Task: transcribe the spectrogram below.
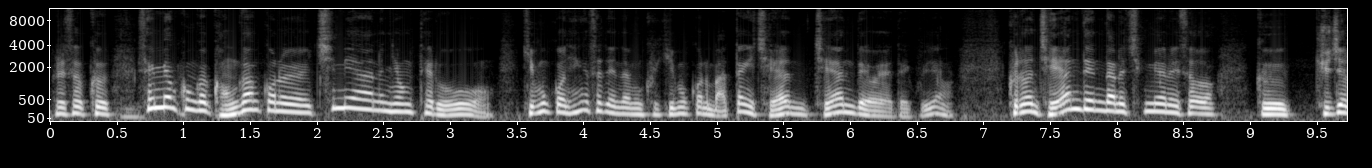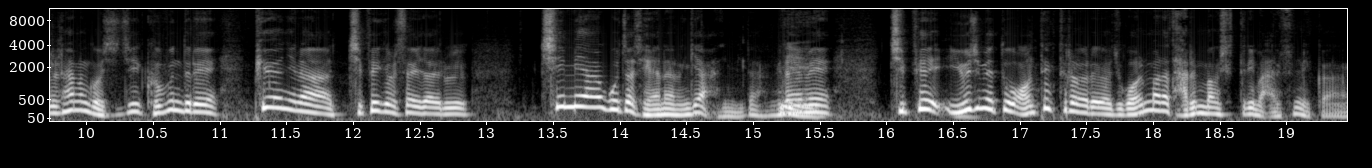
그래서 그 생명권과 건강권을 침해하는 형태로 기본권이 행사된다면 그 기본권은 마땅히 제한 제한되어야 되고요. 그런 제한된다는 측면에서 그 규제를 하는 것이지 그분들의 표현이나 집회 결사의 자유를 침해하고자 제한하는 게 아닙니다. 그다음에 예. 집회 요즘에 또 언택트라 그래가지고 얼마나 다른 방식들이 많습니까?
